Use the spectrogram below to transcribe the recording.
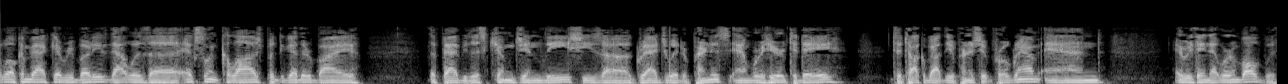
Right, welcome back, everybody. That was an excellent collage put together by the fabulous Kyung Jin Lee. She's a graduate apprentice, and we're here today to talk about the apprenticeship program and everything that we're involved with.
